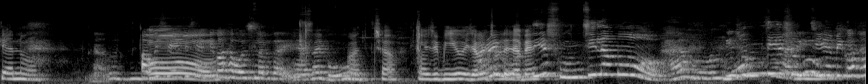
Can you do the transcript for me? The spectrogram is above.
কেন? আমি ও। সেন্টি সেন্টি কথা বলছিলাম তাই। হ্যাঁ ভাই বউ। আচ্ছা ওই যে বিয়ে হয়ে যাবে চলে যাবে। দিয়ে শুনছিলাম ও। হ্যাঁ মন দিয়ে শুনছি আমি কথা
